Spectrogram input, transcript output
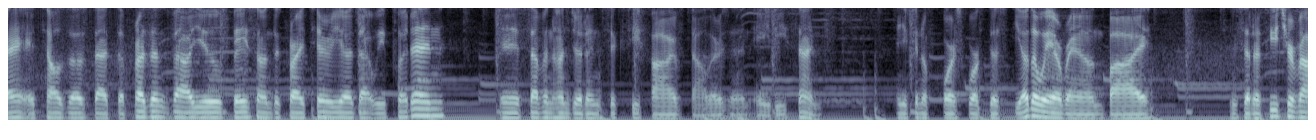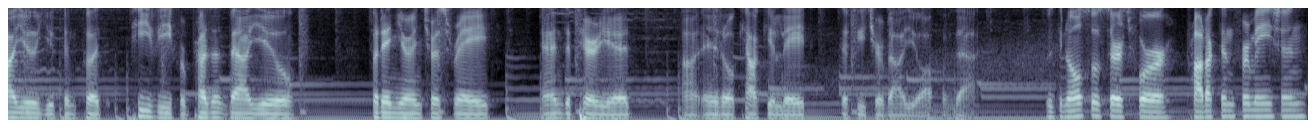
Okay, it tells us that the present value based on the criteria that we put in is $765.80. And you can of course work this the other way around by instead of future value, you can put PV for present value, put in your interest rate and the period, uh, and it'll calculate the future value off of that. We can also search for product information.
